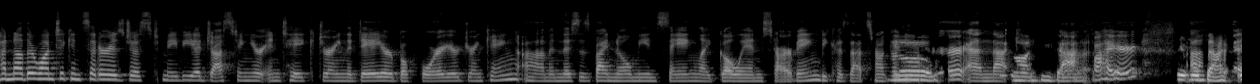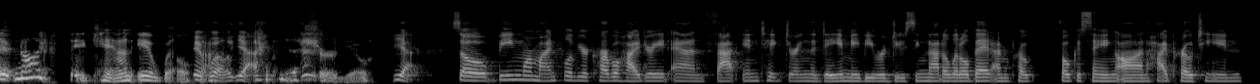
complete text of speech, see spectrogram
another one to consider is just maybe adjusting your intake during the day or before you're drinking. Um, and this is by no means saying like go in starving because that's not good No, either, and that can do that. backfire. It will Um, back. It not. It can. It will. It will, yeah. I assure you. Yeah. So being more mindful of your carbohydrate and fat intake during the day, maybe reducing that a little bit. I'm pro- focusing on high protein,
